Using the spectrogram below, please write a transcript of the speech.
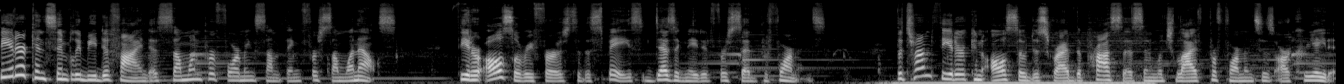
Theater can simply be defined as someone performing something for someone else. Theater also refers to the space designated for said performance. The term theater can also describe the process in which live performances are created.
